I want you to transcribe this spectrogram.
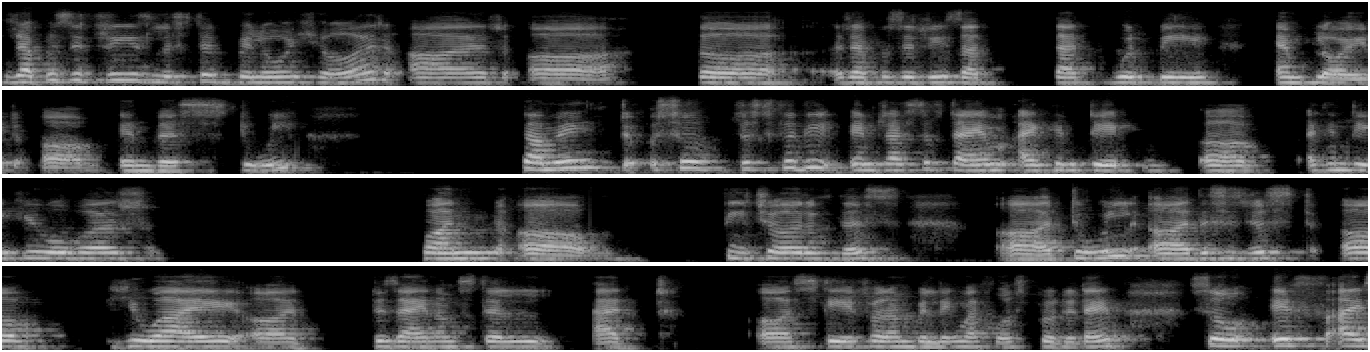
repositories listed below here are uh, the repositories that, that would be employed um, in this tool. Coming to, so just for the interest of time, I can take uh, I can take you over one um, feature of this uh, tool. Uh, this is just a UI uh, design. I'm still at a stage where I'm building my first prototype. So if I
